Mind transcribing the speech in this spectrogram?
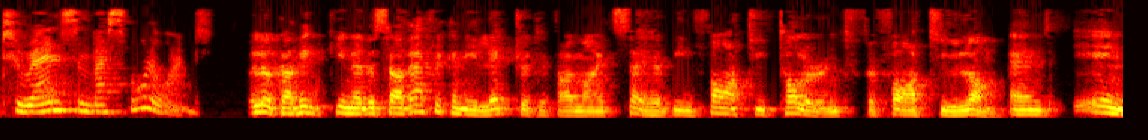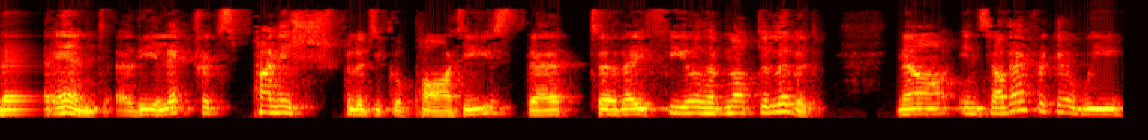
to ransom by smaller ones? Look, I think, you know, the South African electorate, if I might say, have been far too tolerant for far too long. And in the end, uh, the electorates punish political parties that uh, they feel have not delivered. Now, in South Africa, we've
